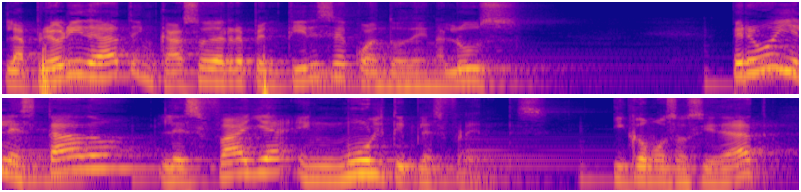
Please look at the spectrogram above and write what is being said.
la prioridad en caso de arrepentirse cuando den a luz. Pero hoy el Estado les falla en múltiples frentes, y como sociedad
